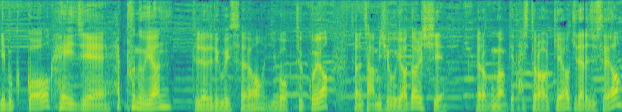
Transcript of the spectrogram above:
이부 끝곡 헤이지의 해픈 우연 들려드리고 있어요. 이 곡 듣고요. 저는 잠시 후 8시에 여러분과 함께 다시 돌아올게요. 기다려주세요.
